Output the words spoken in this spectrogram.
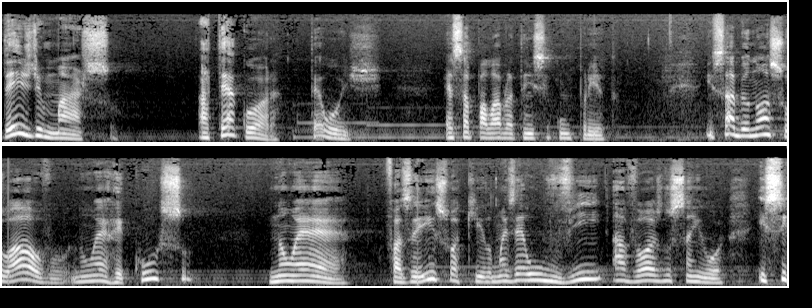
desde março até agora, até hoje, essa palavra tem se cumprido. E sabe, o nosso alvo não é recurso, não é fazer isso ou aquilo, mas é ouvir a voz do Senhor e se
